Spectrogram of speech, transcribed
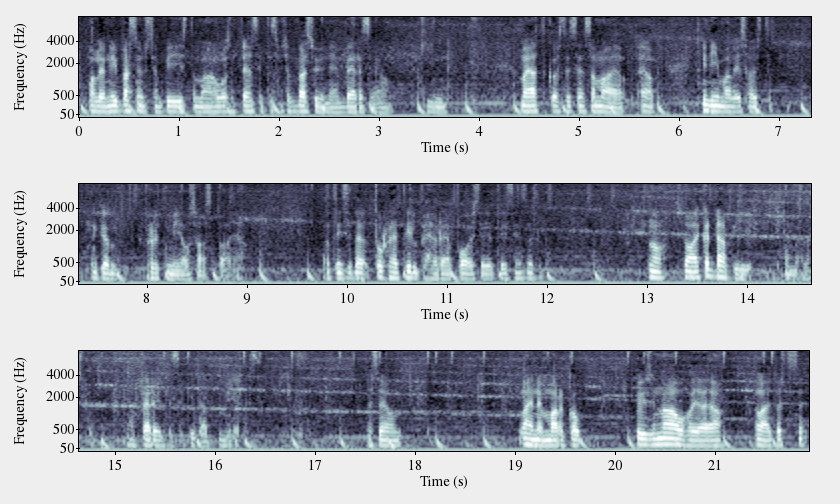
mä olin niin väsynyt sen biisistä, mä haluaisin tehdä sitten semmoisen väsyneen versionkin. Mä jatkoin sen samaa ja, ja minimalisoin sitten niin rytmiosastoa ja otin sitä turhia tilpehöreä pois ja otin sen semmoisen No, se on aika dubi mun mielestä. Ihan perinteisessäkin dub mielessä. Ja se on... Lainen Marko pyysi nauhoja ja laitoin sen,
